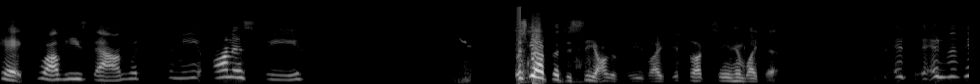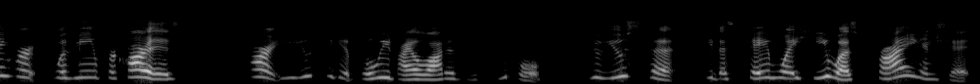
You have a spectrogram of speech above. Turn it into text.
kicked while he's down, which to me, honestly, It's not good to see, honestly. Like it sucks seeing him like that. it's it's and the thing for with me for Cara is Cara, you used to get bullied by a lot of these people. You used to be the same way he was, crying and shit.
